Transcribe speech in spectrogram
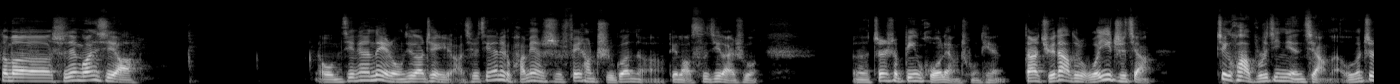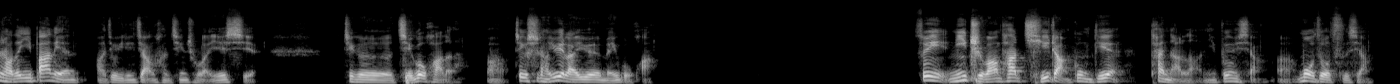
那么时间关系啊，那我们今天的内容就到这里啊。其实今天这个盘面是非常直观的啊，对老司机来说，呃，真是冰火两重天。但是绝大多数我一直讲。这个话不是今年讲的，我们至少在一八年啊就已经讲得很清楚了，也写这个结构化的啊，这个市场越来越美股化，所以你指望它齐涨共跌太难了，你不用想啊，莫做此想，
